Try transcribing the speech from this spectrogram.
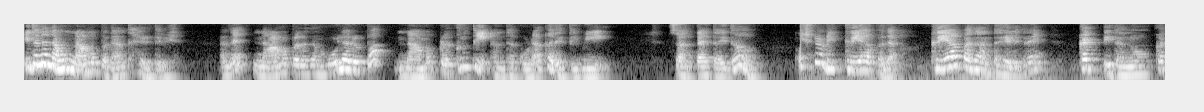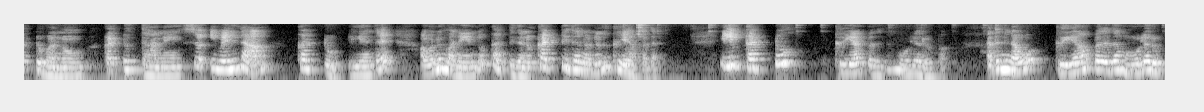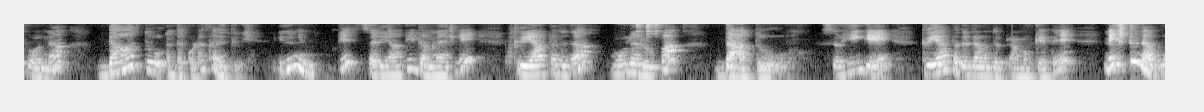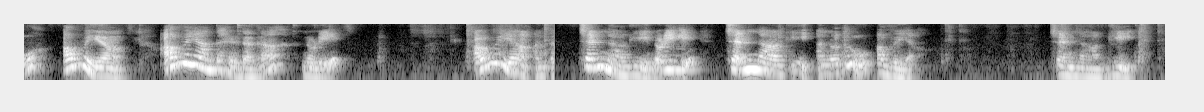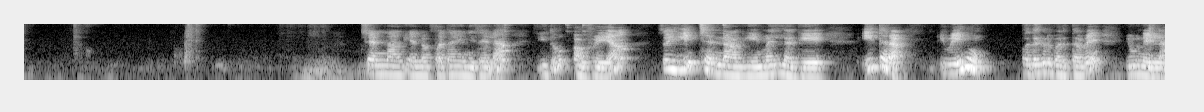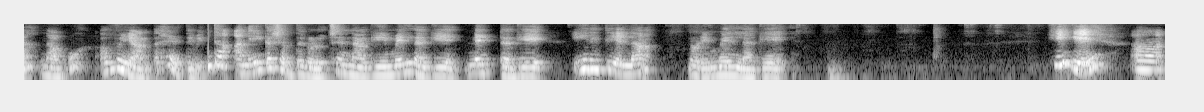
ಇದನ್ನು ನಾವು ನಾಮಪದ ಅಂತ ಹೇಳ್ತೀವಿ. ಅಂದರೆ ನಾಮಪದದ ಮೂಲ ರೂಪ ನಾಮ ಪ್ರಕೃತಿ ಅಂತ ಕೂಡ ಕರಿತೀವಿ. ಸೊ ಅರ್ಥ ಆಯ್ತಾ ಇದು? ಇಷ್ಟು ನೋಡಿ ಕ್ರಿಯಾಪದ. ಕ್ರಿಯಾಪದ ಅಂತ ಹೇಳಿದರೆ ಕಟ್ಟಿದನು, ಕಟ್ಟುವನು, ಕಟ್ಟುತ್ತಾನೆ. ಸೊ ಇವೆಲ್ಲ ಕಟ್ಟು, ಇಲ್ಲಿ ಅಂದರೆ ಅವನು ಮನೆಯನ್ನು ಕಟ್ಟಿದನು. ಕಟ್ಟಿದನು ಅನ್ನೋದು ಕ್ರಿಯಾಪದ. ಇಲ್ಲಿ ಕಟ್ಟು ಕ್ರಿಯಾಪದದ ಮೂಲ ರೂಪ. ಅದನ್ನು ನಾವು ಕ್ರಿಯಾಪದದ ಮೂಲ ರೂಪವನ್ನು ಧಾತು ಅಂತ ಕೂಡ ಕರಿತೀವಿ. ಇದು ನಿಮಗೆ ಸರಿಯಾಗಿ ಗಮನ ಇರಲಿ. ಕ್ರಿಯಾಪದದ ಮೂಲ ರೂಪ ಧಾತು. ಸೊ ಹೀಗೆ ಕ್ರಿಯಾಪದದ ಒಂದು ಪ್ರಾಮುಖ್ಯತೆ. ನೆಕ್ಸ್ಟ್ ನಾವು ಅವ್ಯಯ. ಅವ್ಯಯ ಅಂತ ಹೇಳಿದಾಗ ನೋಡಿ, ಅವ್ಯಯ ಅಂತ ಚೆನ್ನಾಗಿ, ನೋಡಿ ಇಲ್ಲಿ ಚೆನ್ನಾಗಿ ಅನ್ನೋದು ಅವ್ಯಯ. ಚೆನ್ನಾಗಿ. ಚೆನ್ನಾಗಿ ಅನ್ನೋ ಪದ ಏನಿದೆಯಲ್ಲ ಇದು ಅವ್ಯಯ. ಸೊ ಇಲ್ಲಿ ಚೆನ್ನಾಗಿ, ಮೆಲ್ಲಗೆ, ಈ ಥರ ಇವೇನು ಪದಗಳು ಬರ್ತವೆ? ಇವನ್ನೆಲ್ಲ ನಾವು ಅವ್ಯಯ ಅಂತ ಹೇಳ್ತೀವಿ. ಇಂಥ ಅನೇಕ ಶಬ್ದಗಳು, ಚೆನ್ನಾಗಿ, ಮೆಲ್ಲಗೆ, ನೆಟ್ಟಗೆ, ಈ ರೀತಿ ಎಲ್ಲ ನೋಡಿ, ಮೆಲ್ಲಗೆ. ಹೀಗೆ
